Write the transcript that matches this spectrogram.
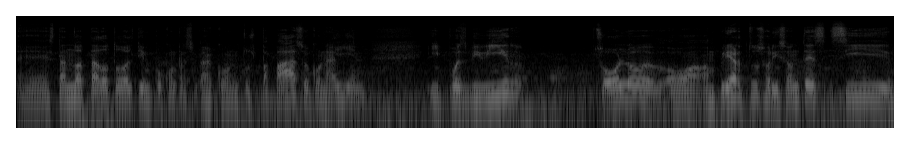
eh, estando atado todo el tiempo con, ah, con tus papás o con alguien y pues vivir solo o ampliar tus horizontes sí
